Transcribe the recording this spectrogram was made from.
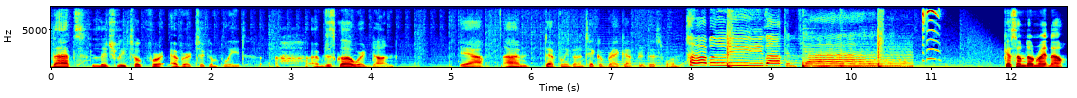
That literally took forever to complete. I'm just glad we're done. Yeah, I'm definitely gonna take a break after this one. I believe I can fly. Guess I'm done right now.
